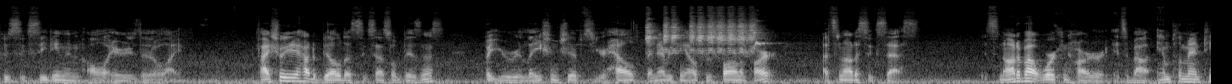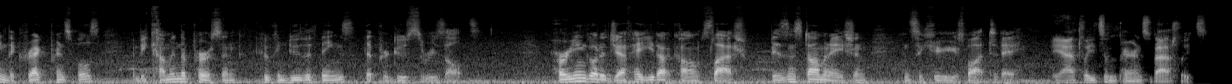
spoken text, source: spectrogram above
who's succeeding in all areas of their life. If I show you how to build a successful business, but your relationships, your health, and everything else is falling apart, that's not a success. It's not about working harder, it's about implementing the correct principles and becoming the person who can do the things that produce the results. Hurry and go to jeffhagee.com slash business domination and secure your spot today. Hey, athletes and parents of athletes.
